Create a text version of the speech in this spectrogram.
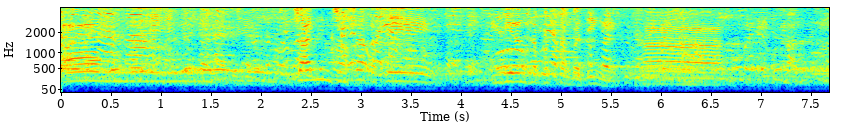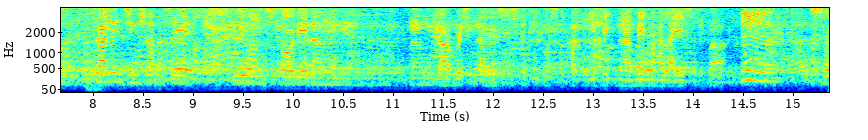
Um, challenging siya kasi hindi lang siya basta bading eh. Ah, challenging siya kasi yung story ng ng Lovers Diaries kasi tungkol sa pag-ibig na may mga lies, di ba? So,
